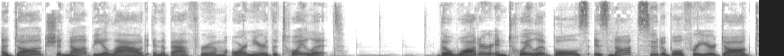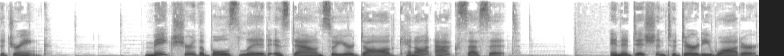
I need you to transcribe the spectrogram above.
a dog should not be allowed in the bathroom or near the toilet. The water in toilet bowls is not suitable for your dog to drink. Make sure the bowl's lid is down so your dog cannot access it. In addition to dirty water,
